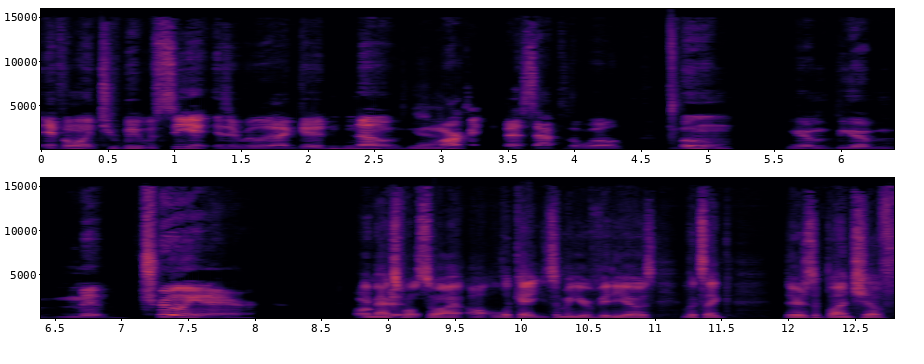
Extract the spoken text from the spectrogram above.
if only two people see it, is it really that good? No. You Yeah. market the best app in the world, boom, you're you're a trillionaire. Hey Maxwell, so I, I'll look at some of your videos. It looks like there's a bunch of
